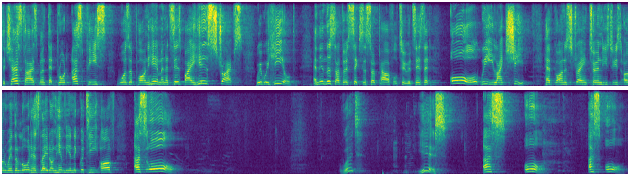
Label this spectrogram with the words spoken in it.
the chastisement that brought us peace was upon him. And it says, by his stripes we were healed. And then this, uh, verse 6 is so powerful too. It says that all we, like sheep, have gone astray and turned each to his own way. The Lord has laid on him the iniquity of us all. What? Yes, us all us all.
